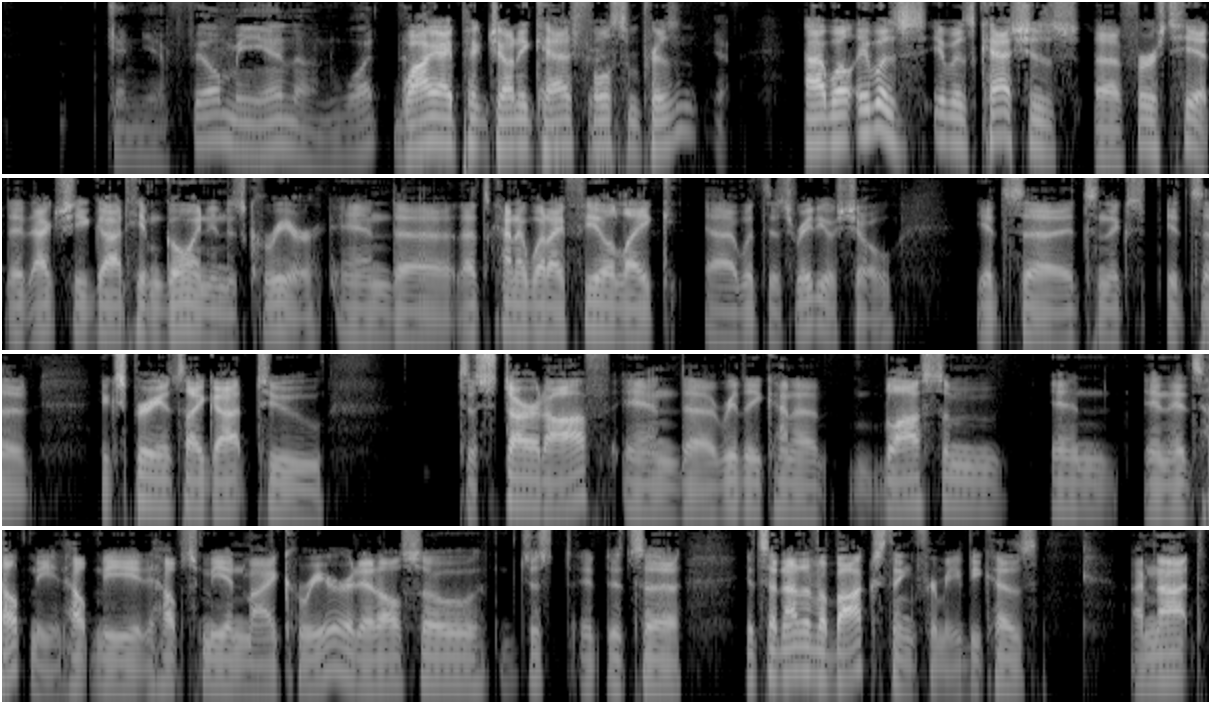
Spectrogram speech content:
Can you fill me in on what? Why I picked Johnny Cash, Folsom Prison? Yeah. Uh, well, it was it was Cash's uh, first hit that actually got him going in his career, and uh, that's kind of what I feel like uh, with this radio show. It's uh, it's an ex- it's a experience I got to to start off and uh, really kind of blossom, and and it's helped me. It helped me. It helps me in my career, and it also just it, it's a it's an out of a box thing for me because I'm not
